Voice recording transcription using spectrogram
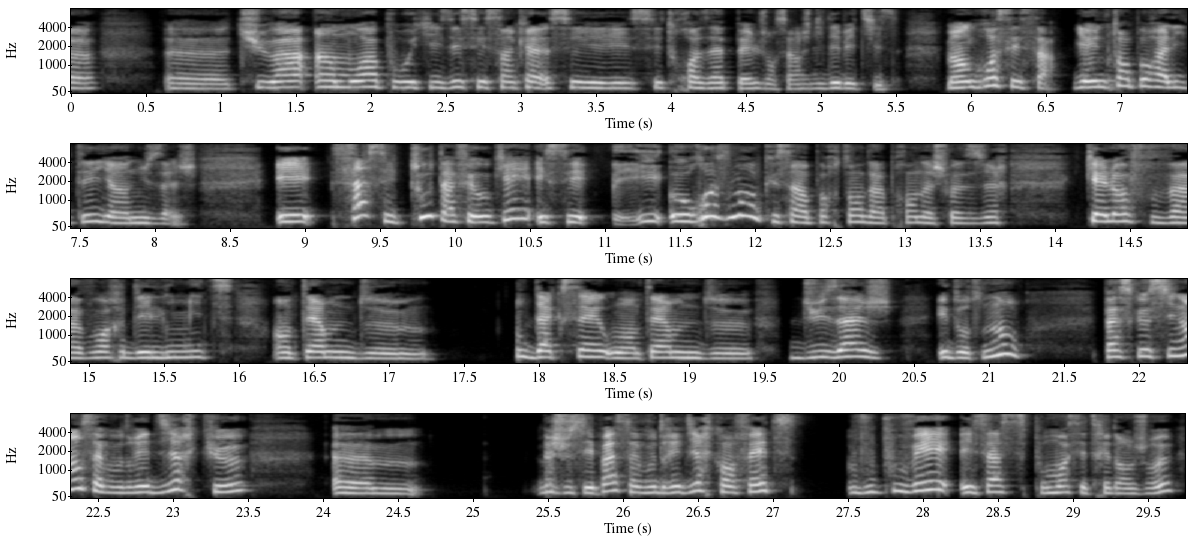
tu as un mois pour utiliser ces cinq, ces, ces trois appels. J'en sais rien, je dis des bêtises. Mais en gros, c'est ça. Il y a une temporalité, il y a un usage. Et ça, c'est tout à fait ok. Et c'est heureusement que c'est important d'apprendre à choisir quelle offre va avoir des limites en termes de d'accès ou en termes de d'usage et d'autres non. Parce que sinon ça voudrait dire que euh, bah, je sais pas ça voudrait dire qu'en fait vous pouvez et ça pour moi c'est très dangereux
